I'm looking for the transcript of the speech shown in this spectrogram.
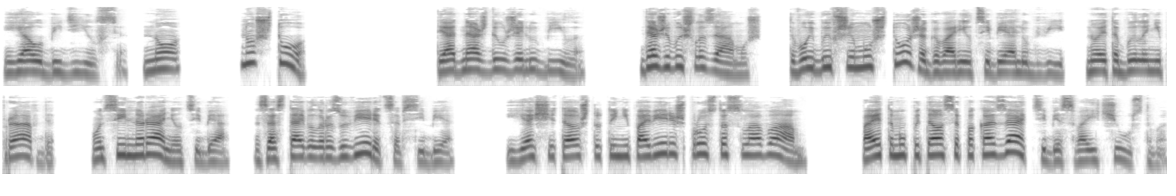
и я убедился. Но... Но что? Ты однажды уже любила, даже вышла замуж. Твой бывший муж тоже говорил тебе о любви, но это было неправда. Он сильно ранил тебя, заставил разувериться в себе, и я считал, что ты не поверишь просто словам, поэтому пытался показать тебе свои чувства.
